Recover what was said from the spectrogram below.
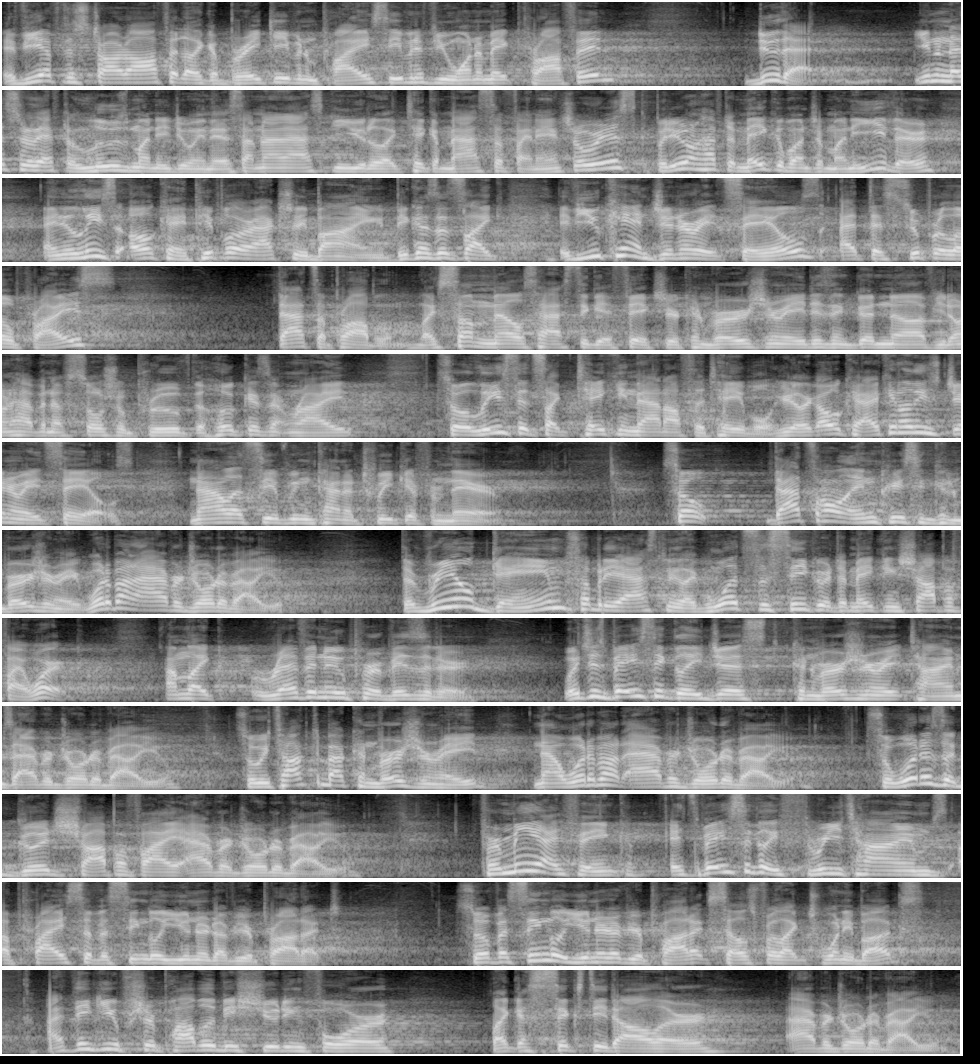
If you have to start off at like a break even price, even if you want to make profit, do that you don't necessarily have to lose money doing this. I'm not asking you to like take a massive financial risk, but you don't have to make a bunch of money either. And at least, okay, people are actually buying. Because it's like, if you can't generate sales at this super low price, that's a problem. Like something else has to get fixed. Your conversion rate isn't good enough. You don't have enough social proof. The hook isn't right. So at least it's like taking that off the table. You're like, okay, I can at least generate sales. Now let's see if we can kind of tweak it from there. So that's all increasing conversion rate. What about average order value? The real game, somebody asked me, like, what's the secret to making Shopify work? I'm like, revenue per visitor, which is basically just conversion rate times average order value. So we talked about conversion rate. Now, what about average order value? So, what is a good Shopify average order value? For me, I think it's basically three times a price of a single unit of your product. So, if a single unit of your product sells for like 20 bucks, I think you should probably be shooting for like a $60 average order value.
